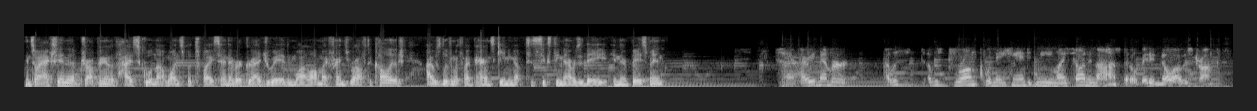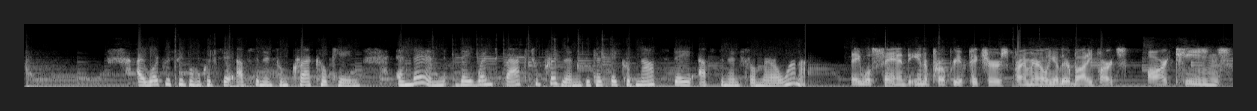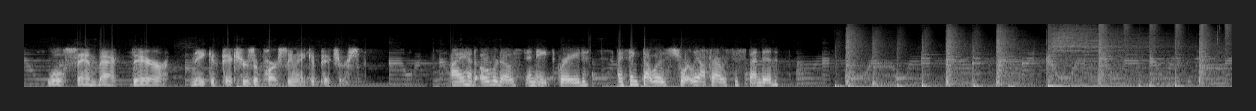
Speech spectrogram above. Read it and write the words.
And so I actually ended up dropping out of high school not once but twice. I never graduated, and while all my friends were off to college, I was living with my parents, gaming up to 16 hours a day in their basement. I remember I was I was drunk when they handed me my son in the hospital. They didn't know I was drunk. I worked with people who could stay abstinent from crack cocaine, and then they went back to prison because they could not stay abstinent from marijuana. They will send inappropriate pictures, primarily of their body parts. Our teens will send back their naked pictures or partially naked pictures. I had overdosed in eighth grade. I think that was shortly after I was suspended.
